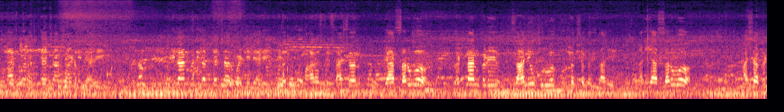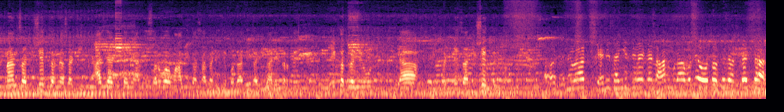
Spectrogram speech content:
मुलांवर अत्याचार वाढलेले आहे. महिलांवरील अत्याचार वाढलेले आहे. परंतु महाराष्ट्र शासन या सर्व घटनांकडे जाणीवपूर्वक दुर्लक्ष करीत आहे. आणि या सर्व अशा घटनांचा निषेध करण्यासाठी आज या ठिकाणी आम्ही सर्व महाविकास आघाडीचे पदाधिकारी कार्यकर्ते एकत्र येऊन या घटनेचा निषेध करीत आहोत. धन्यवाद. त्यांनी सांगितलेलं आहे का लहान मुलामध्ये होत असलेले अत्याचार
